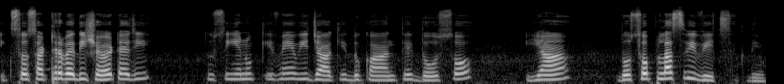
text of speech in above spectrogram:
160 ਰੁਪਏ ਦੀ ਸ਼ਰਟ ਹੈ ਜੀ। ਤੁਸੀਂ ਇਹਨੂੰ ਕਿਵੇਂ ਵੀ ਜਾ ਕੇ ਦੁਕਾਨ ਤੇ 200 ਜਾਂ 200 ਪਲੱਸ ਵੀ ਵੇਚ ਸਕਦੇ ਹੋ।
